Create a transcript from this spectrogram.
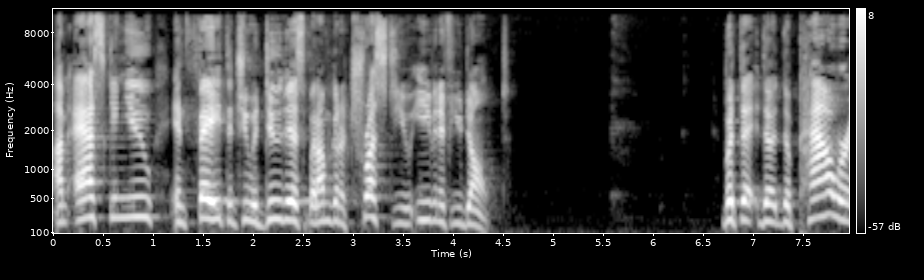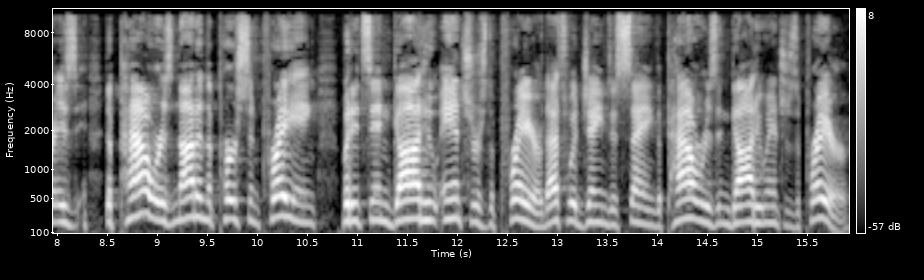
I'm asking you in faith that you would do this, but I'm going to trust you even if you don't. But the, the, the, power is, the power is not in the person praying, but it's in God who answers the prayer. That's what James is saying. The power is in God who answers the prayer.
